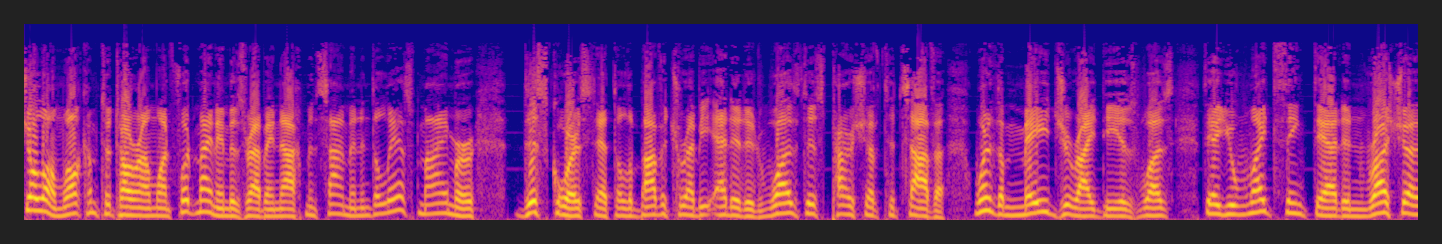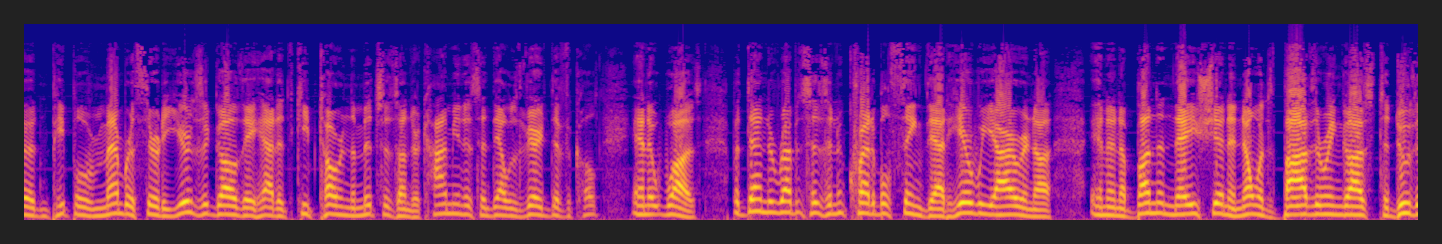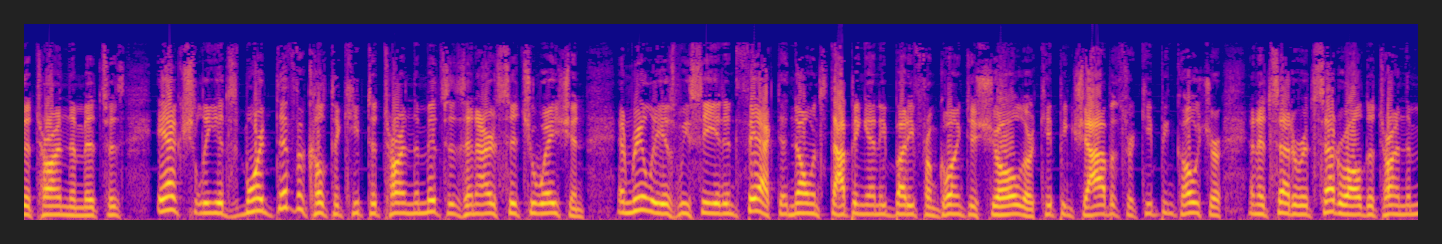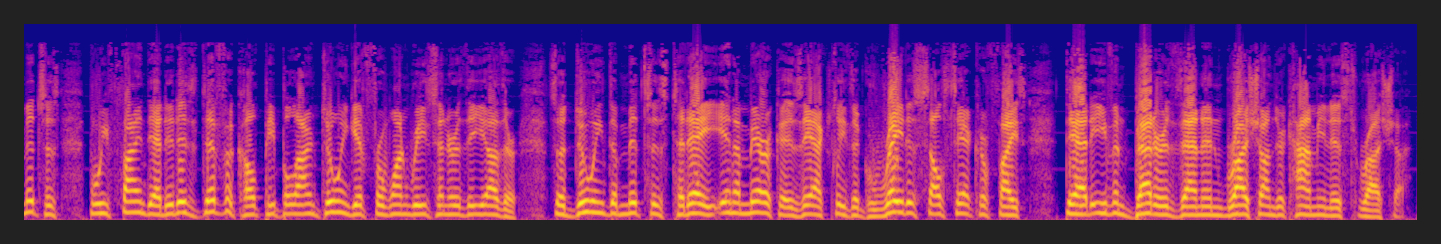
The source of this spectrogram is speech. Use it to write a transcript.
Shalom, welcome to Torah on One Foot. My name is Rabbi Nachman Simon, and the last maamar discourse that the Lubavitch Rebbe edited was this Parsha of Tetzaveh. One of the major ideas was that you might think that in Russia, and people remember 30 years ago, they had to keep Torah and the mitzvahs under communists, and that was very difficult, and it was. But then the Rebbe says an incredible thing that here we are in a in an abundant nation, and no one's bothering us to do the Torah and the mitzvahs. Actually, it's more difficult to keep Torah and the mitzvahs in our situation. And really, as we see it in fact, and no one's stopping anybody from going to shul or keeping Shabbos or keeping kosher and etc. etc. all the and the mitzvahs. But we find that it is difficult. People aren't doing it for one reason or the other. So doing the mitzvahs today in America is actually the greatest self-sacrifice that even better than in Russia under communist Russia.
